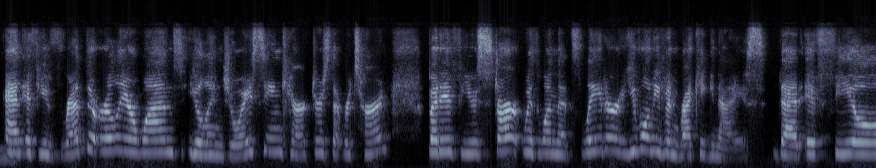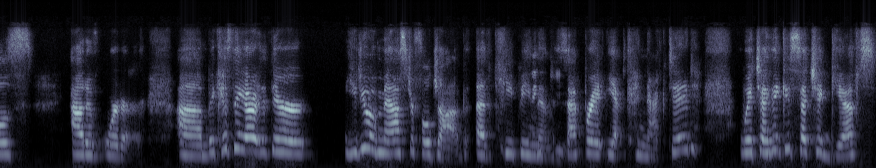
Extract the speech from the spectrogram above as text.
Mm-hmm. And if you've read the earlier ones, you'll enjoy seeing characters that return. But if you start with one that's later, you won't even recognize that it feels out of order um, because they are they're you do a masterful job of keeping Thank them you. separate yet connected, which I think is such a gift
